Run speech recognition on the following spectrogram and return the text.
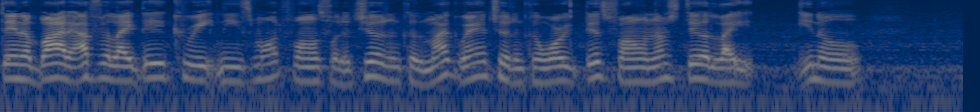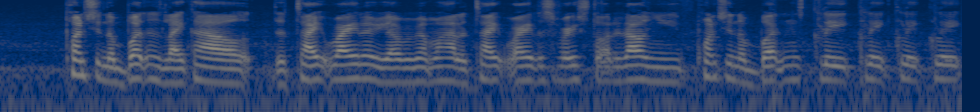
thing about it, I feel like they creating these smartphones for the children because my grandchildren can work this phone. I'm still like, you know, punching the buttons like how the typewriter. Y'all remember how the typewriters first started out? And you punching the buttons, click, click, click, click.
